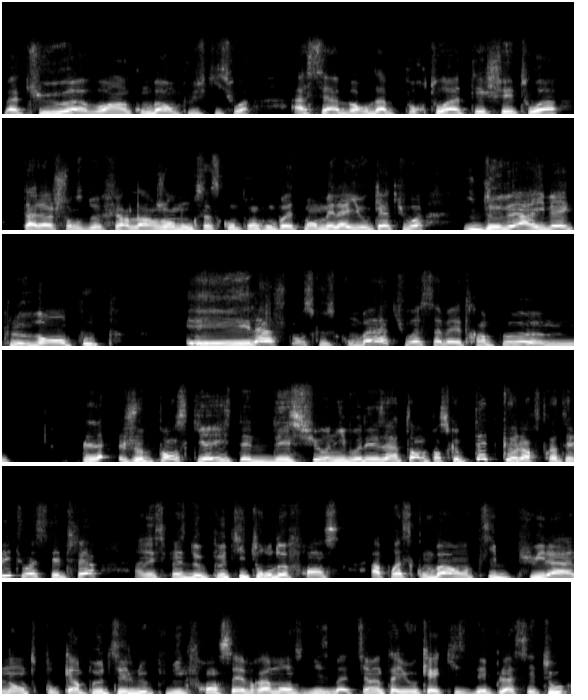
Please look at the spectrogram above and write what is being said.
bah, tu veux avoir un combat en plus qui soit assez abordable pour toi. Tu es chez toi, tu as la chance de faire de l'argent, donc ça se comprend complètement. Mais là, Yoka, tu vois, il devait arriver avec le vent en poupe. Et là, je pense que ce combat-là, tu vois, ça va être un peu je pense qu'ils risquent d'être déçus au niveau des attentes parce que peut-être que leur stratégie, tu vois, c'était de faire un espèce de petit Tour de France après ce combat à Antibes, puis là à Nantes, pour qu'un peu, tu sais, le public français vraiment se dise, bah tiens, t'as Yoka qui se déplace et tout,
